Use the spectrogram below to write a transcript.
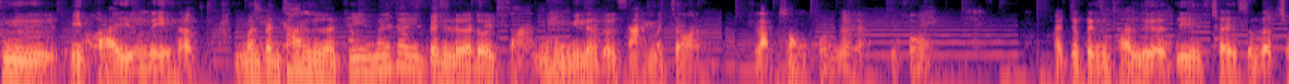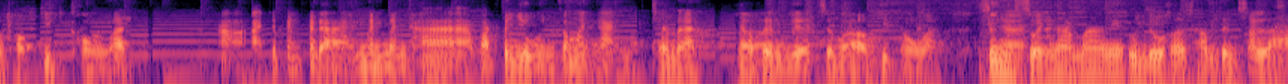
คือมีป้ายอยู่ตรงนี้ครับ มันเป็นท่าเรือที่ไม่ได้เป็นเรือโดยสารไม่เห็นมีเรือโดยสารมาจอดรับส่งคนเลยอะพี่โป้งอาจจะเป็นท่าเรือที่ใช้สำหรับเฉพาะกิจของวัดอ่าอาจจะเป็นไปได้เหมือนเหมือนท่าวัดประยูนก็เหมือนกัน ใช่ไหมครับเขาเป็นเรือเฉพาะกิจของวัดซึ่งใช่สวยงามมากนี่คุณดูเขาทำเป็นศาลา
